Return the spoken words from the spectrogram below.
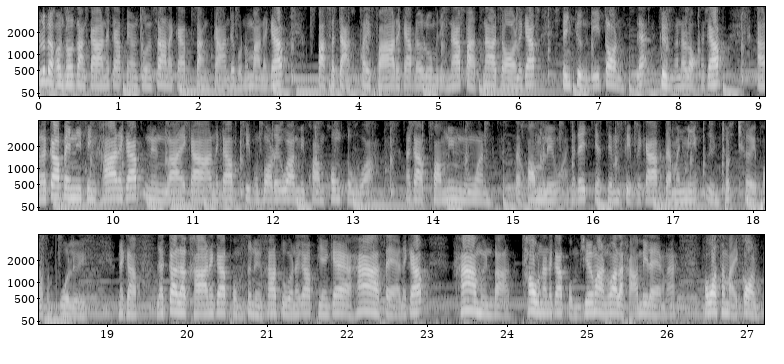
รูปแบบคอนโทรลสั่งการนะครับเป็นคอนโทรลสร้างนะครับสั่งการโดยบทน้ำมันนะครับปราศจากไฟฟ้านะครับแล้วรวมไปถึงหน้าปัดหน้าจอนะครับเป็นกึ่งดิจิตอลและกึ่งอนาล็อกนะครับอ่าแล้วก็เป็นสินค้านะครับหนึ่งรายการนะครับที่ผมบอกได้ว่ามีความคล่องตัว นะครับความนิ่มนวลแต่ความเร็วอาจจะได้7เต็ม10นะครับแต่มันมีอย่างอื่นชดเชยพอสมควรเลยนะครับและก็ราคานะครับผมเสนอค่าตัวนะครับเพียงแค่5 0 0แสนนะครับ50,000 บาทเท่านั้นนะครับผมเชื่อมั่นว่าราคาไม่แรงนะ เพราะว่าสมัยก่อนไป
